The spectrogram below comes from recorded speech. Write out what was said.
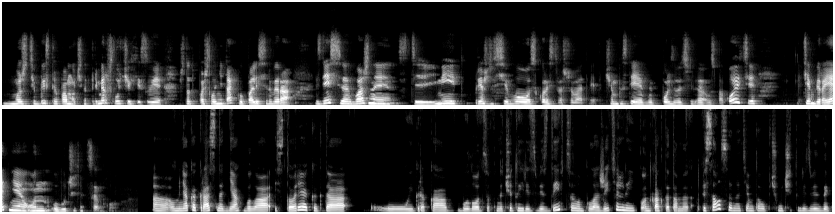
можете быстро помочь. Например, в случаях, если что-то пошло не так, упали сервера. Здесь важность имеет прежде всего скорость вашего ответа. Чем быстрее вы пользователя успокоите, тем вероятнее он улучшит оценку. А, у меня как раз на днях была история, когда у игрока был отзыв на 4 звезды, в целом положительный. Он как-то там отписался на тему того, почему 4 звезды.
